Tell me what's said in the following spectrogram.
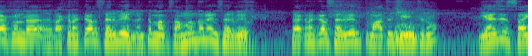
లేకుండా రకరకాల సర్వేలు అంటే మాకు సంబంధం లేని సర్వేలు రకరకాల సర్వేలు మాతో చేయించడం యాజ్ ఎ సై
